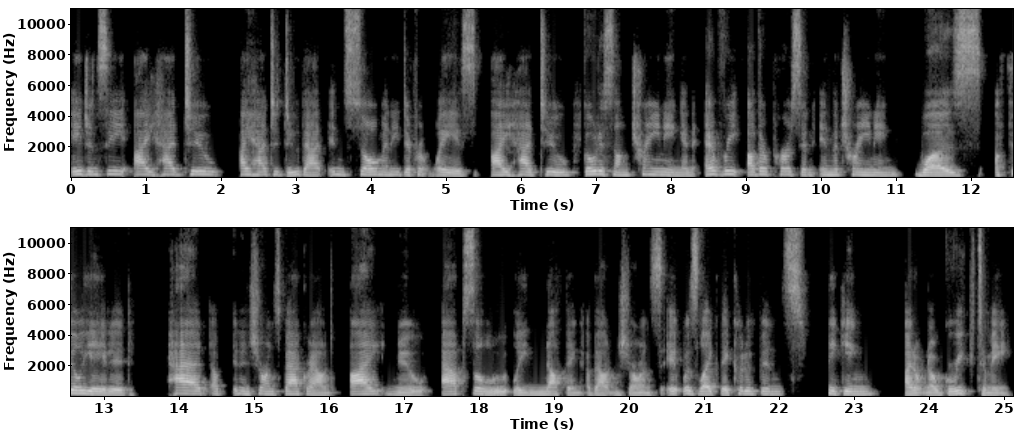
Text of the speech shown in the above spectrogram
agency, I had to I had to do that in so many different ways. I had to go to some training, and every other person in the training was affiliated had a, an insurance background, I knew absolutely nothing about insurance. It was like they could have been speaking, I don't know, Greek to me.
